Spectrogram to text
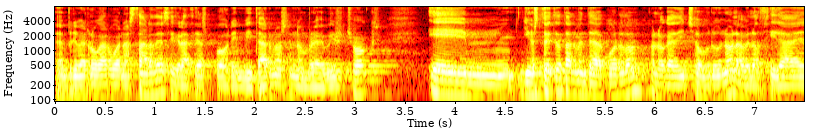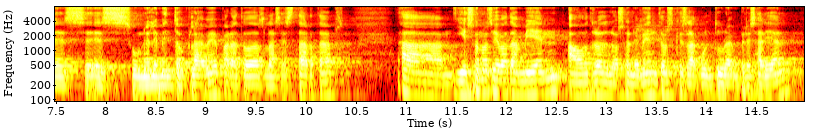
en primer lugar, buenas tardes y gracias por invitarnos en nombre de Virtuox. Em, yo estoy totalmente de acuerdo con lo que ha dicho Bruno. La velocidad es, es un elemento clave para todas las startups. Ah, y eso nos lleva también a otro de los elementos, que es la cultura empresarial.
